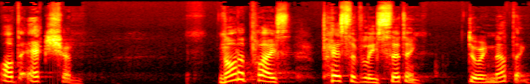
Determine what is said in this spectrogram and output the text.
of action, not a place passively sitting, doing nothing.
